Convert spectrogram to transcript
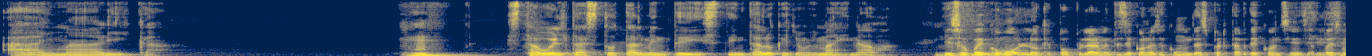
ay, marica, esta vuelta es totalmente distinta a lo que yo me imaginaba. Y eso fue como lo que popularmente se conoce como un despertar de conciencia, Sí, pues sí,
